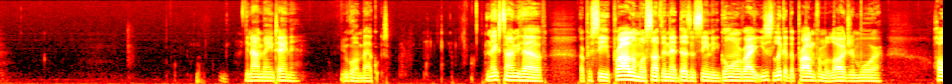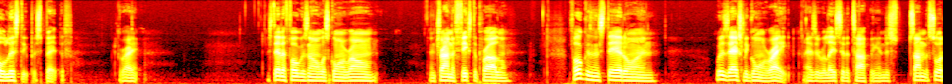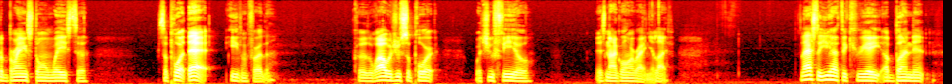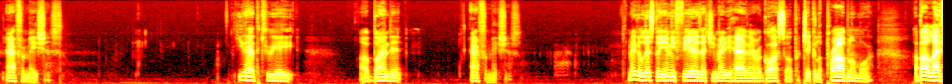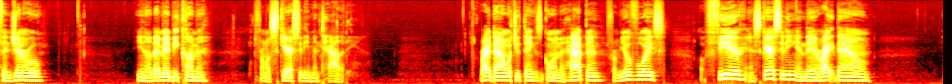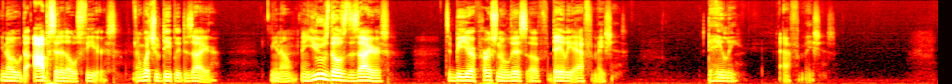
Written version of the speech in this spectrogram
you're not maintaining. You're going backwards. Next time you have a perceived problem or something that doesn't seem to be going right, you just look at the problem from a larger, more holistic perspective, right? Instead of focusing on what's going wrong and trying to fix the problem, Focus instead on what is actually going right as it relates to the topic and just some sort of brainstorm ways to support that even further. Because why would you support what you feel is not going right in your life? Lastly, you have to create abundant affirmations. You have to create abundant affirmations. Make a list of any fears that you may be having in regards to a particular problem or about life in general. You know, that may be coming from a scarcity mentality. Write down what you think is going to happen from your voice of fear and scarcity, and then write down you know, the opposite of those fears and what you deeply desire, you know, and use those desires to be your personal list of daily affirmations. Daily affirmations.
